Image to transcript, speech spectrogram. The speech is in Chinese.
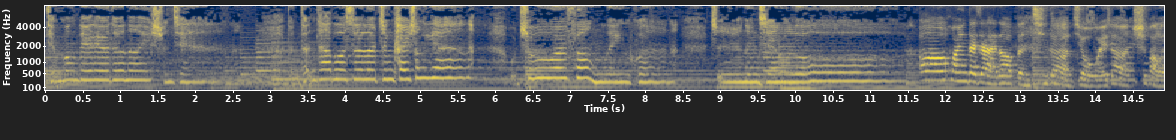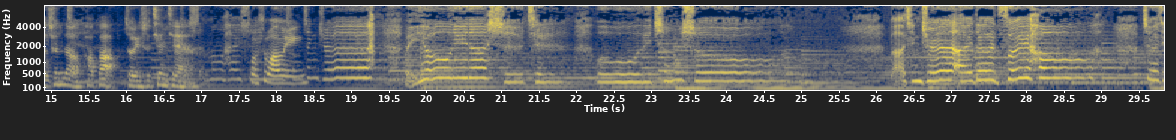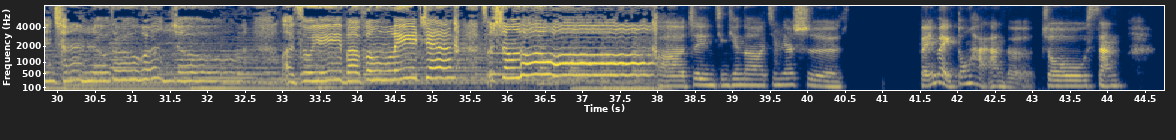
等天崩地裂的那一瞬间，等坍塌破碎了，睁开双眼，无处安放灵魂，只能降落。哦，欢迎大家来到本期的久违的吃饱了撑的 Pop Up，这里是倩倩。我是王林。没有你的世界，我无力承受。把情绝爱的最后，这件缠绕的温柔，化作一把锋利剑，刺伤了我。啊，这今天呢？今天是北美东海岸的周三。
